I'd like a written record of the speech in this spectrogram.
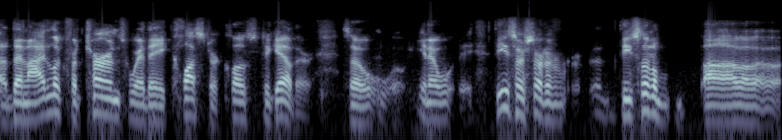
uh, then I look for turns where they cluster close together. So, you know, these are sort of these little, uh,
